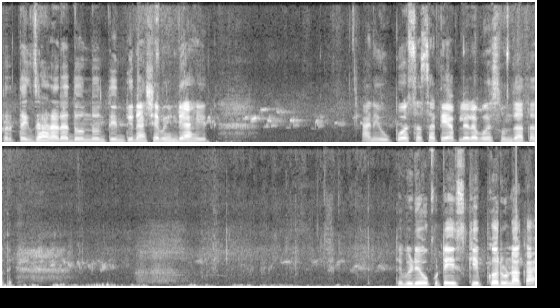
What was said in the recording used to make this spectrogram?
प्रत्येक झाडाला दोन दोन तीन तीन अशा भेंड्या आहेत. आणि उपवासासाठी आपल्याला बसून जातात. तर व्हिडिओ कुठेही स्किप करू नका.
